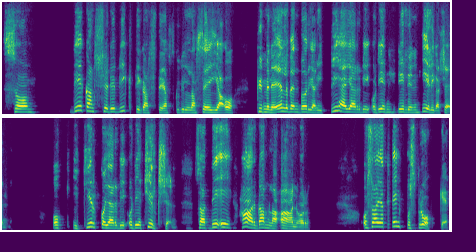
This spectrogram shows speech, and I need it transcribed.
Så det är kanske det viktigaste jag skulle vilja säga. Och Kymmeneälven börjar i Pyhäjärvi och det är, det är den heliga sjön. Och i Kirkkojärvi och det är kyrksjön. Så att det är, har gamla anor. Och så har jag tänkt på språket.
